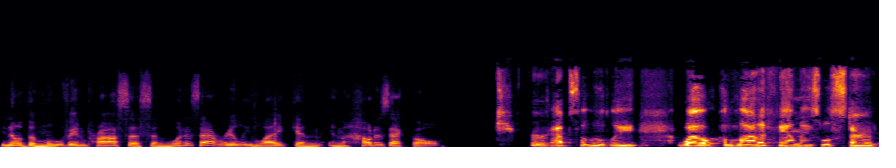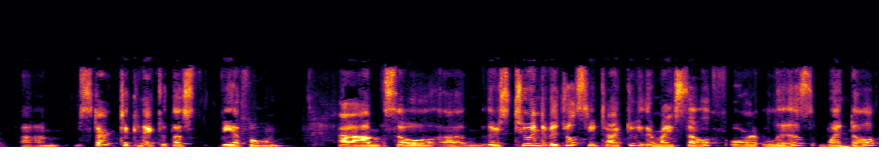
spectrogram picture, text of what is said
you know the move in process and what is that really like and and how does that go Sure, absolutely. Well, a lot of families will start um, start to connect with us via phone um, so um, there's two individuals you talk to, either myself or Liz Wendell.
